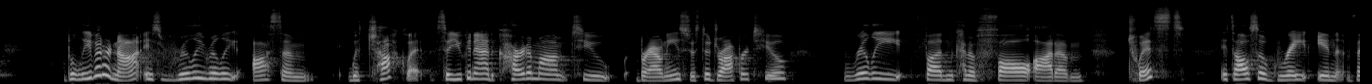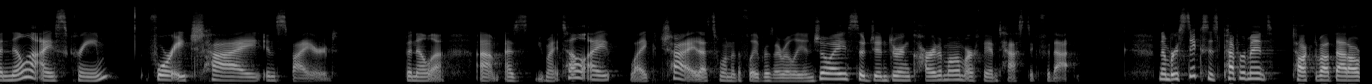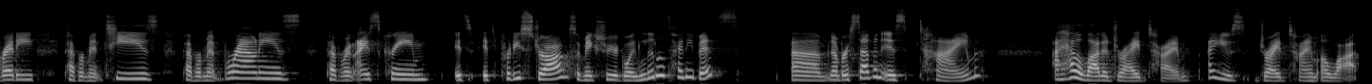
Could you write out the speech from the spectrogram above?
believe it or not, it's really, really awesome with chocolate. So, you can add cardamom to brownies, just a drop or two. Really fun, kind of fall autumn twist. It's also great in vanilla ice cream for a chai inspired vanilla. Um, as you might tell, I like chai. That's one of the flavors I really enjoy. So, ginger and cardamom are fantastic for that. Number six is peppermint. Talked about that already. Peppermint teas, peppermint brownies, peppermint ice cream. It's, it's pretty strong, so make sure you're going little tiny bits. Um, number seven is thyme. I have a lot of dried thyme. I use dried thyme a lot.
